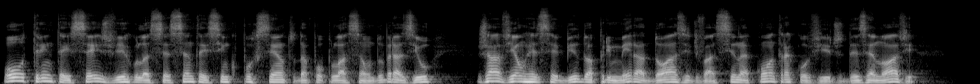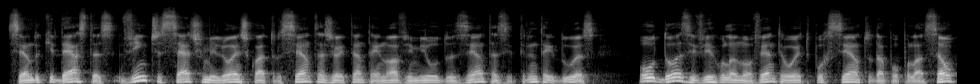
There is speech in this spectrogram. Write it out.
ou 36,65% da população do Brasil, já haviam recebido a primeira dose de vacina contra a Covid-19, sendo que destas, 27.489.232, ou 12,98% da população,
